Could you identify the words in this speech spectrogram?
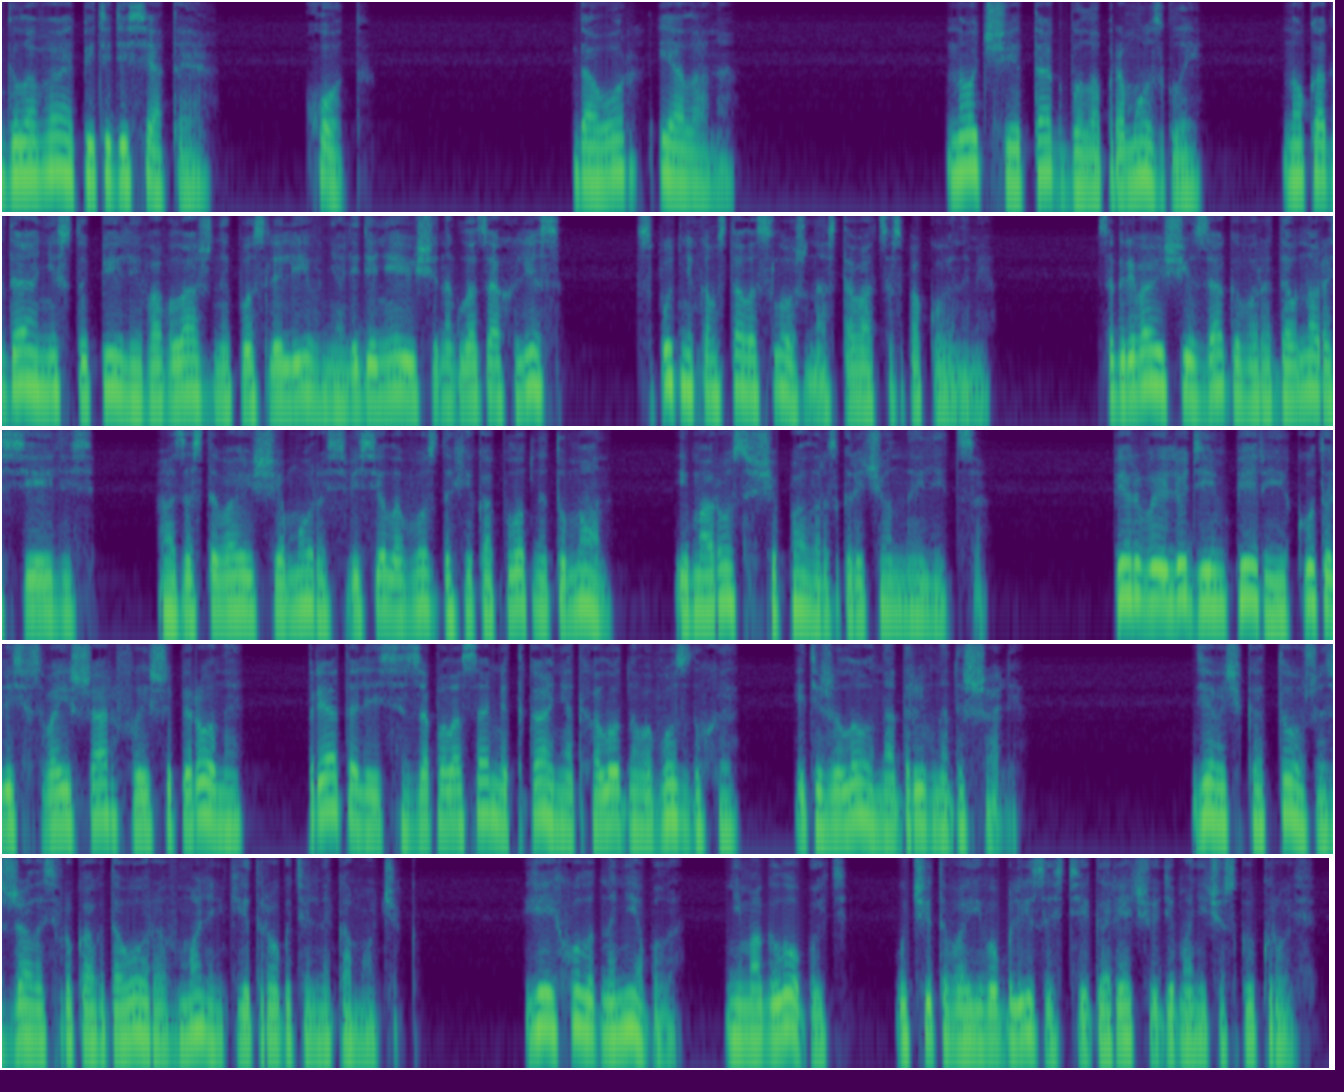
Глава 50. Ход. Даор и Алана. Ночь и так была промозглой, но когда они ступили во влажный после ливня, леденеющий на глазах лес, спутникам стало сложно оставаться спокойными. Согревающие заговоры давно рассеялись, а застывающая морось висела в воздухе, как плотный туман, и мороз щипал разгоряченные лица. Первые люди Империи кутались в свои шарфы и шапероны — прятались за полосами ткани от холодного воздуха и тяжело, надрывно дышали. Девочка тоже сжалась в руках Даора в маленький трогательный комочек. Ей холодно не было, не могло быть, учитывая его близость и горячую демоническую кровь.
